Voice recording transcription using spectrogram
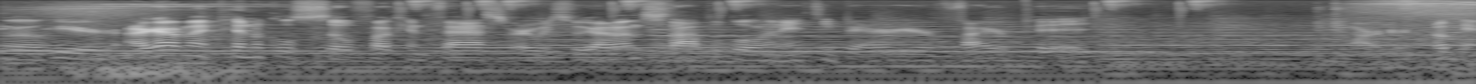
Go here. I got my pinnacles so fucking fast. Alright, so we got Unstoppable and Anti-Barrier Fire Pit. harder. Okay.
